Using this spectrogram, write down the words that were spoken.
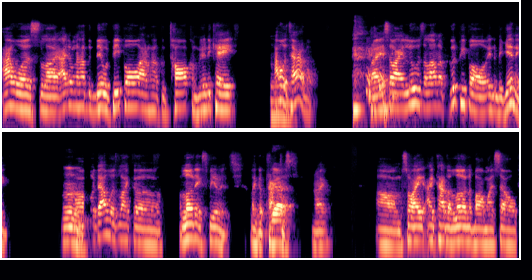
I was like, I don't know how to deal with people. I don't know how to talk, communicate. I was terrible, right? so I lose a lot of good people in the beginning, Mm. uh, but that was like a, a learning experience, like a practice, right? Um, so I, I kind of learned about myself,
